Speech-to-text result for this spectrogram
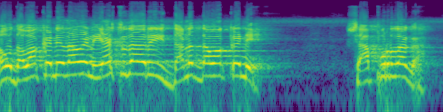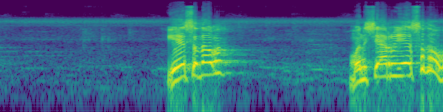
ಅವು ದವಾಖಾನೆ ಅದಾವೇನು? ಎಷ್ಟು ಅದಾವ್ರಿ? ದನದ ದವಾಖಾನೆ. ಶಾಪುರದಾಗ. ಏಸದಾವ ಮನುಷ್ಯರು ಏಸದಾವ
